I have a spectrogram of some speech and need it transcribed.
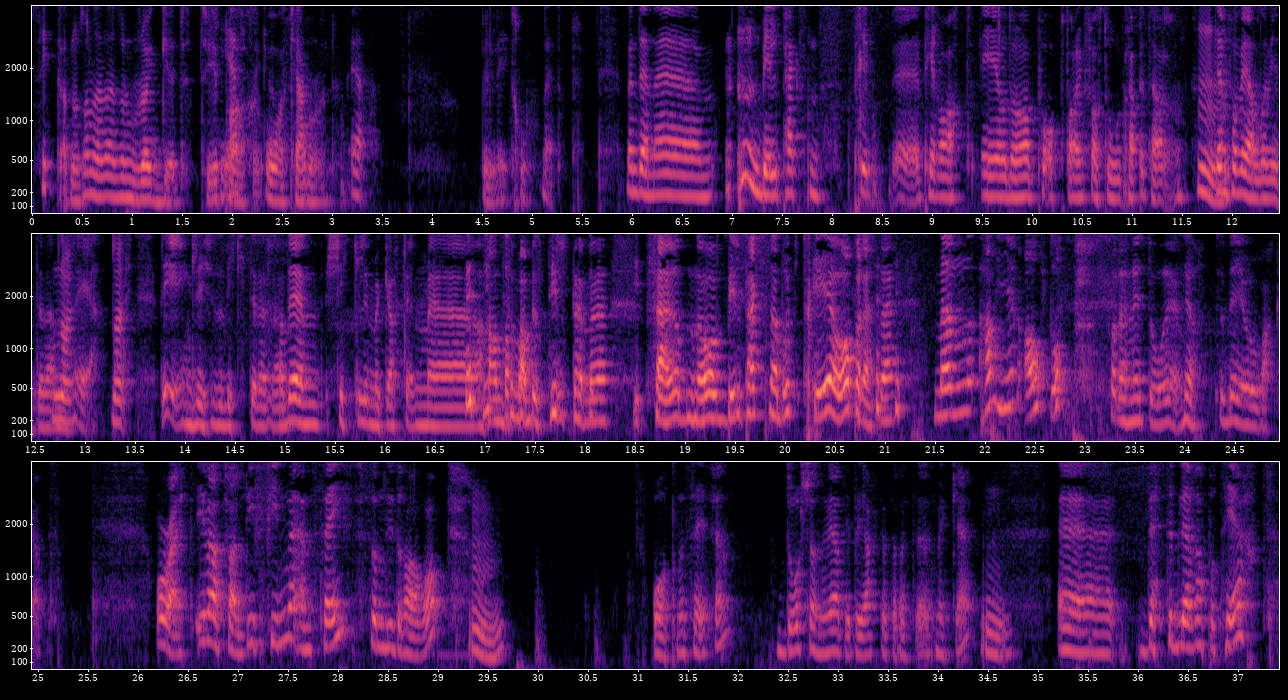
Sikkert noen sånne sånn rugged typer. Og Cameron, ja. vil jeg tro. Nettopp. Men denne Bill Paxtons eh, pirat er jo da på oppdrag fra storkapitalen. Den får vi aldri vite hvem Mm. Nei. er. Nei. Det er egentlig ikke så viktig, det der. Det er en skikkelig McGuffin med han som har bestilt denne ferden. Og Bill Paxton har brukt tre år på dette. Men han gir alt opp for denne historien. Ja. Så det er jo vakkert. All right. I hvert fall. De finner en safe som de drar opp. Mm. Åpner safen. Da skjønner vi at de er på jakt etter dette smykket. Mm. Eh, dette blir rapportert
